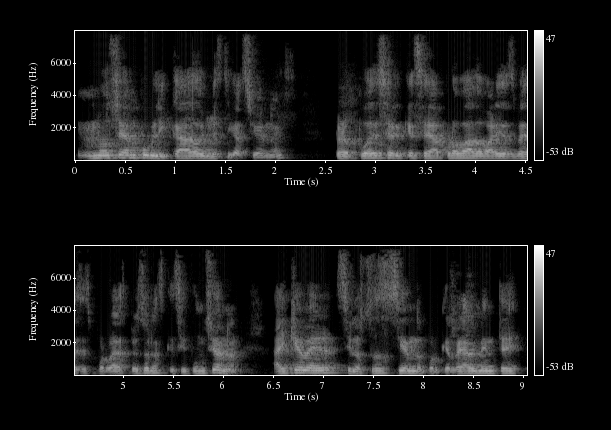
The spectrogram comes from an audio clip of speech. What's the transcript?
no se han publicado investigaciones, pero puede ser que se ha probado varias veces por varias personas que sí funcionan. Hay que ver si lo estás haciendo porque realmente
